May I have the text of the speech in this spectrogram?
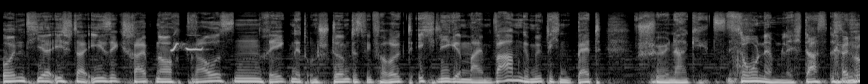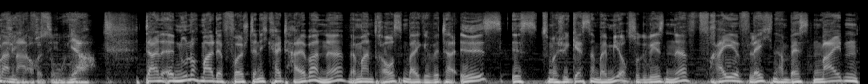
Und hier Ishta Isik schreibt noch, draußen regnet und stürmt es wie verrückt. Ich liege in meinem warmen, gemütlichen Bett. Schöner geht's nicht. So nämlich. Das ist Können wir wirklich auch so. ja. Dann äh, nur noch mal der Vollständigkeit halber, ne? Wenn man draußen bei Gewitter ist, ist zum Beispiel gestern bei mir auch so gewesen, ne? Freie Flächen am besten meiden,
